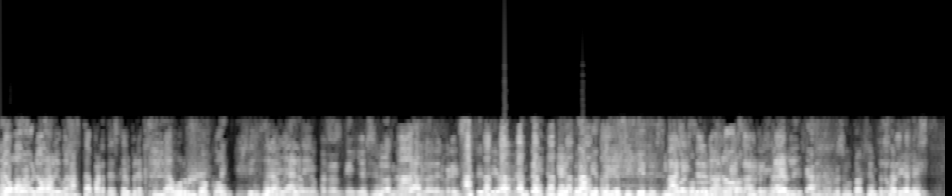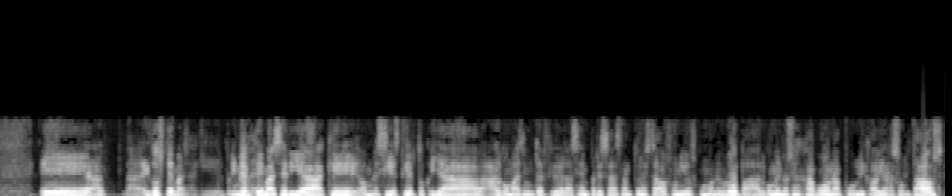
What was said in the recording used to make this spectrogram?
Luego, luego venimos a esta parte. Es que el Brexit me aburre un poco, Ya, ya, sinceramente. lo que pasa es que yo solamente Ah. hablo del Brexit últimamente. Empiezo, empiezo yo si quieres. Vale, Seguimos con no, los no, resultados no, empresariales. Los resultados Lo que empresariales. Eh, hay dos temas aquí. El primer tema sería que, hombre, sí es cierto que ya algo más de un tercio de las empresas, tanto en Estados Unidos como en Europa, algo menos en Japón, ha publicado ya resultados.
